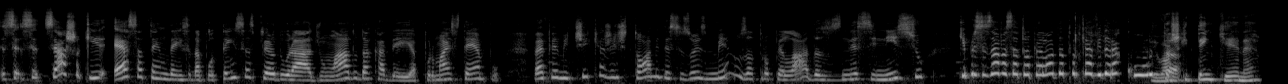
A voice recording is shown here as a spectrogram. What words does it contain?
Você acha que essa tendência da potência perdurar de um lado da cadeia por mais tempo vai permitir que a gente tome decisões menos atropeladas nesse início? Que precisava ser atropelada porque a vida era curta. Eu acho que tem que, né?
